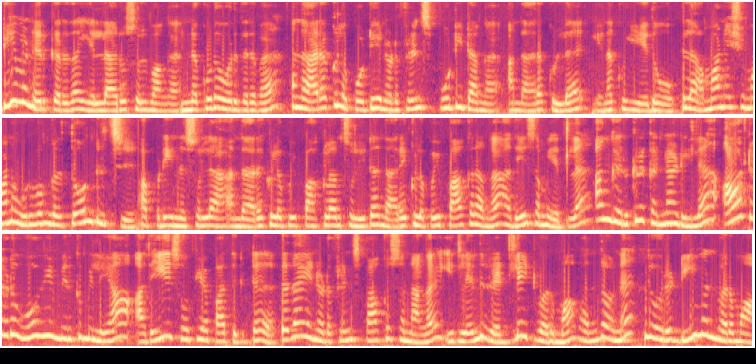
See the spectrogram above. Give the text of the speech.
டீமன் இருக்கிறதா எல்லாரும் சொல்லுவாங்க என்ன கூட ஒரு தடவை அந்த அறைக்குள்ள போட்டு என்னோட ஃப்ரெண்ட்ஸ் பூட்டிட்டாங்க. அந்த அறைக்குள்ள எனக்கும் ஏதோ சில அமானுஷமான உருவங்கள் தோன்றுச்சு அப்படின்னு சொல்ல அந்த அறைக்குள்ள போய் பார்க்கலாம்னு சொல்லிட்டு அந்த அறைக்குள்ள போய் பாக்குறாங்க அதே சமயத்துல அங்க இருக்கிற கண்ணாடியில ஆட்டோட ஓவியம் இருக்கும் இல்லையா? அதையே சோஃபியா பாத்துக்கிட்டு இதான் என்னோட ஃப்ரெண்ட்ஸ் பார்க்க சொன்னாங்க. இதுல இருந்து ரெட் லைட் வருமா? வந்தோடனே இங்க ஒரு டீமன் வருமா?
